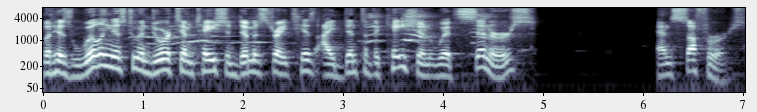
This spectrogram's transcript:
but his willingness to endure temptation demonstrates his identification with sinners and sufferers.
